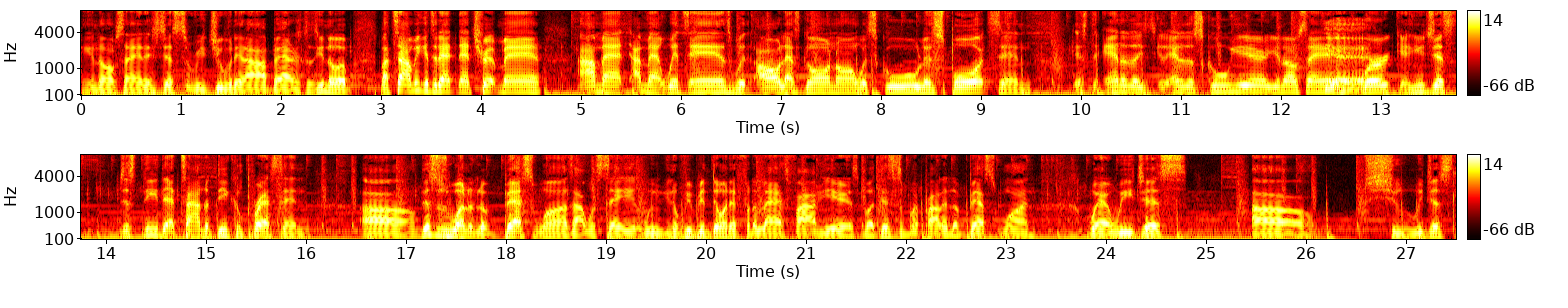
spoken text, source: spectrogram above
You know what I'm saying? It's just to rejuvenate our batteries because you know by the time we get to that that trip, man, I'm at I'm at wits ends with all that's going on with school and sports and. It's the end of the the end of the school year, you know what I'm saying? Yeah. Work, and you just just need that time to decompress. And uh, this is one of the best ones I would say. We you know we've been doing it for the last five years, but this is probably the best one where we just uh, shoot we just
